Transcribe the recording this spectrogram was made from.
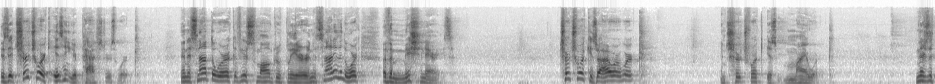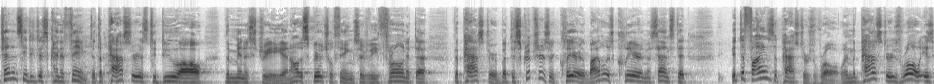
is that church work isn't your pastor's work. And it's not the work of your small group leader, and it's not even the work of the missionaries. Church work is our work, and church work is my work. And there's a tendency to just kind of think that the pastor is to do all the ministry and all the spiritual things are to be thrown at the, the pastor. But the scriptures are clear. The Bible is clear in the sense that it defines the pastor's role. And the pastor's role is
